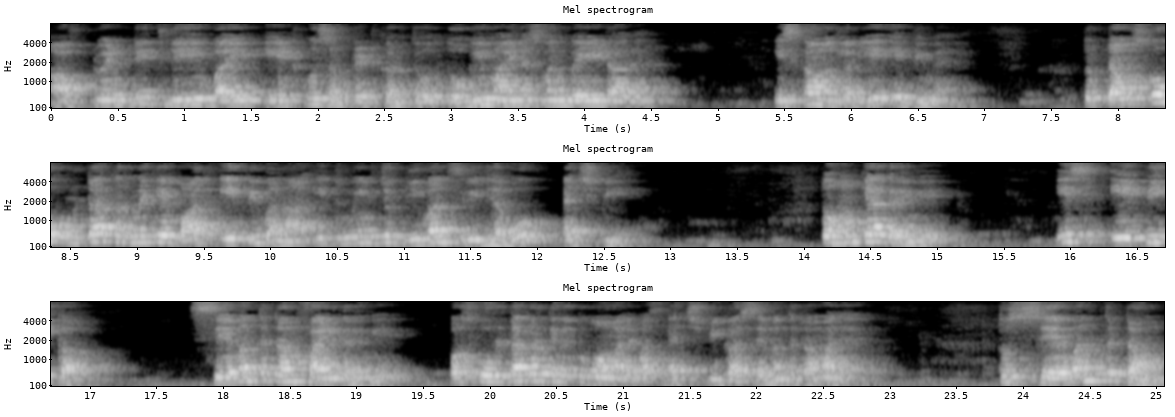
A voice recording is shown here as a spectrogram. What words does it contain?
आप ट्वेंटी थ्री बाई एट को सब्ट्रैक्ट करते हो तो भी माइनस वन बाई एट आ रहा है। इसका मतलब ये एपी में है। तो टर्म्स को उल्टा करने के बाद एपी बना इट मीन जो गिवन सीरीज़ है वो एचपी है। तो हम क्या करेंगे? इस एपी का सेवंथ टर्म फाइंड करेंगे और उसको उल्टा कर देंगे तो वो हमारे पास एचपी का सेवंथ टर्म आ जाएगा। तो seventh term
